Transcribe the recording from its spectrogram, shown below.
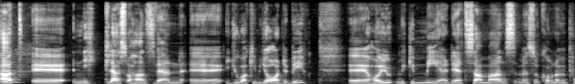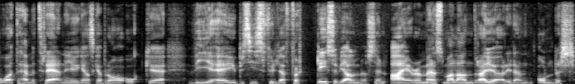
att eh, Niklas och hans vän eh, Joakim Jardeby eh, har gjort mycket media tillsammans men så kom de på att det här med träning är ju ganska bra och eh, vi är ju precis fyllda 40 så vi använder oss av en Ironman som alla andra gör i den ålders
